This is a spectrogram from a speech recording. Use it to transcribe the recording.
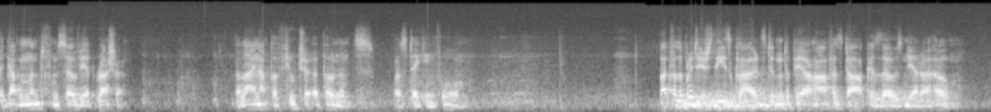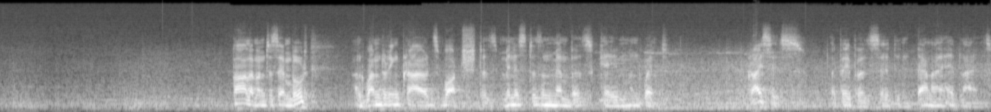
the government from Soviet Russia. The lineup of future opponents was taking form. But for the British, these clouds didn't appear half as dark as those nearer home. Parliament assembled, and wondering crowds watched as ministers and members came and went. Crisis, the papers said in banner headlines.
